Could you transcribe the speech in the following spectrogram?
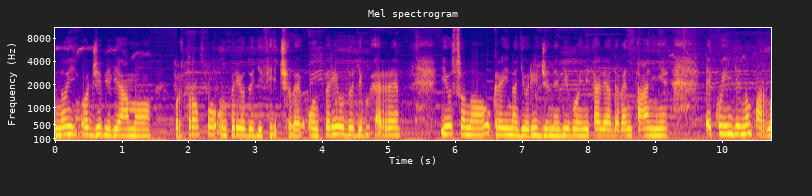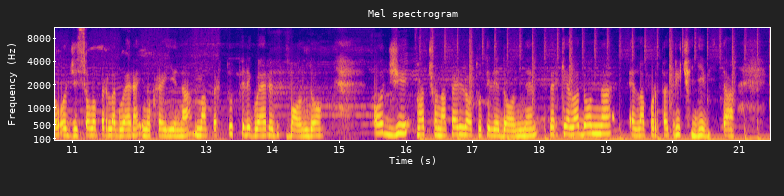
Noi oggi viviamo purtroppo un periodo difficile, un periodo di guerre. Io sono ucraina di origine, vivo in Italia da vent'anni e quindi non parlo oggi solo per la guerra in Ucraina, ma per tutte le guerre del mondo. Oggi faccio un appello a tutte le donne perché la donna è la portatrice di vita,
